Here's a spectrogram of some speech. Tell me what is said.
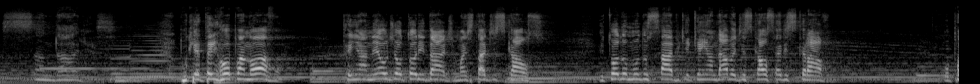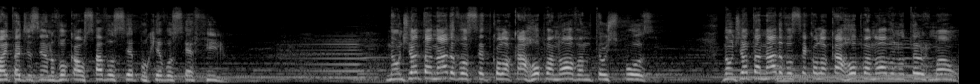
sandálias, porque tem roupa nova, tem anel de autoridade, mas está descalço. E todo mundo sabe que quem andava descalço era escravo. O pai está dizendo: Vou calçar você porque você é filho. Não adianta nada você colocar roupa nova no teu esposo. Não adianta nada você colocar roupa nova no teu irmão.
